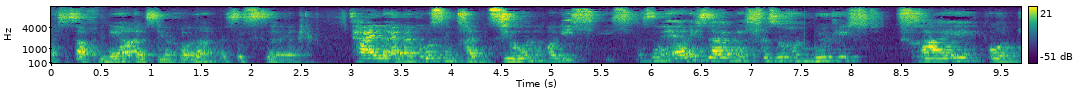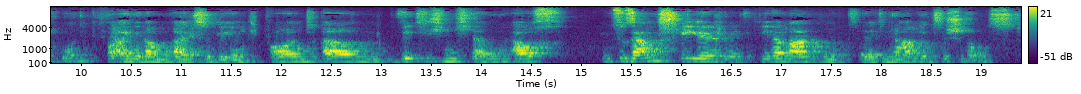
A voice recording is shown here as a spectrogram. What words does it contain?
Es ist auch mehr als eine Rolle. Es ist äh, Teil einer großen Tradition. Und ich, ich muss ehrlich sagen, ich versuche möglichst frei und unvoreingenommen reinzugehen und ähm, wirklich mich dann auch im Zusammenspiel mit jedermann, mit der Dynamik zwischen uns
